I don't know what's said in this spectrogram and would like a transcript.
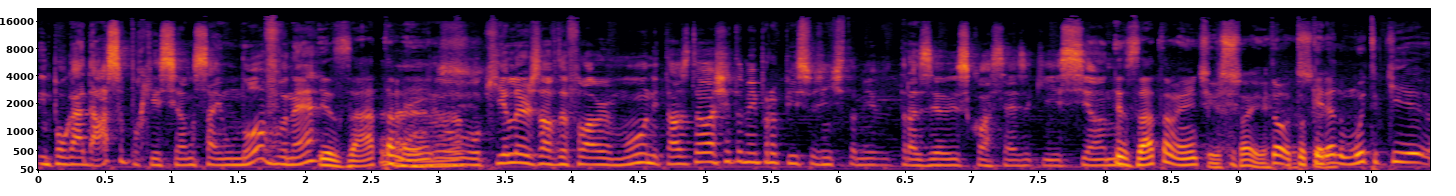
empolgadaço, porque esse ano saiu um novo, né? Exatamente. O, o Killers of the Flower Moon e tal, então eu achei também propício a gente também trazer o Scorsese aqui esse ano. Exatamente. Isso aí. Então, eu tô isso aí. querendo muito que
